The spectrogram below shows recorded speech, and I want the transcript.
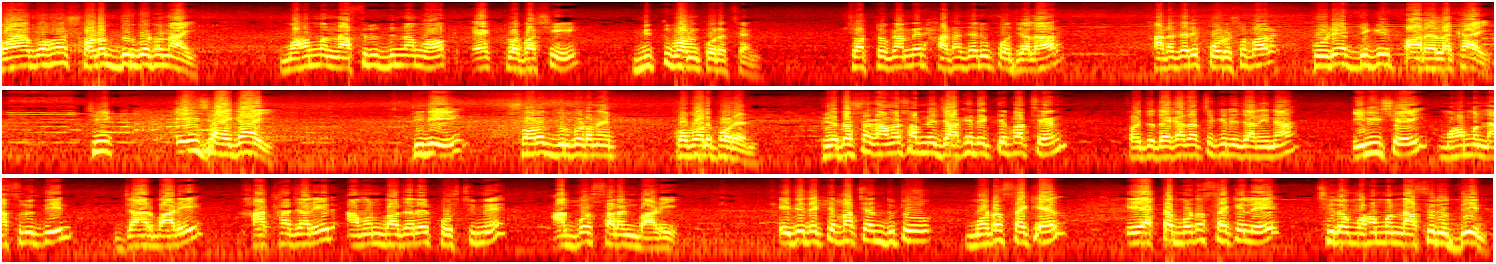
ভয়াবহ সড়ক দুর্ঘটনায় মোহাম্মদ নাসিরুদ্দিন নামক এক প্রবাসী মৃত্যুবরণ করেছেন। চট্টগ্রামের হাটহাজারী উপজেলার হাটহাজারী পৌরসভার কোরিয়ার দিঘির পার এলাকায় ঠিক এই জায়গায় তিনি সড়ক দুর্ঘটনায় কবলে পড়েন। প্রিয় দর্শক, আমার সামনে যাকে দেখতে পাচ্ছেন, হয়তো দেখা যাচ্ছে কিনা জানি না, ইনি সেই মোহাম্মদ নাসিরুদ্দিন, যার বাড়ি হাটহাজারির আমন বাজারের পশ্চিমে আকবর সারাং বাড়ি এই যে দেখতে পাচ্ছেন দুটো মোটরসাইকেল, এই একটা মোটরসাইকেলে ছিল মোহাম্মদ নাসিরুদ্দিন।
